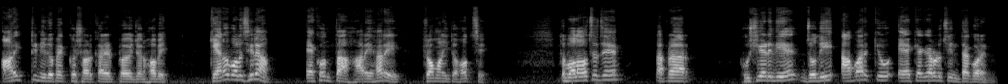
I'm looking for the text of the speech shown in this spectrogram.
আরেকটি নিরপেক্ষ সরকারের প্রয়োজন হবে। কেন বলেছিলাম? এখন তা হারে হারে প্রমাণিত হচ্ছে। তো বলা হচ্ছে যে, আপনার হুঁশিয়ারি দিয়ে যদি আবার কেউ এক এগারো চিন্তা করেন,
